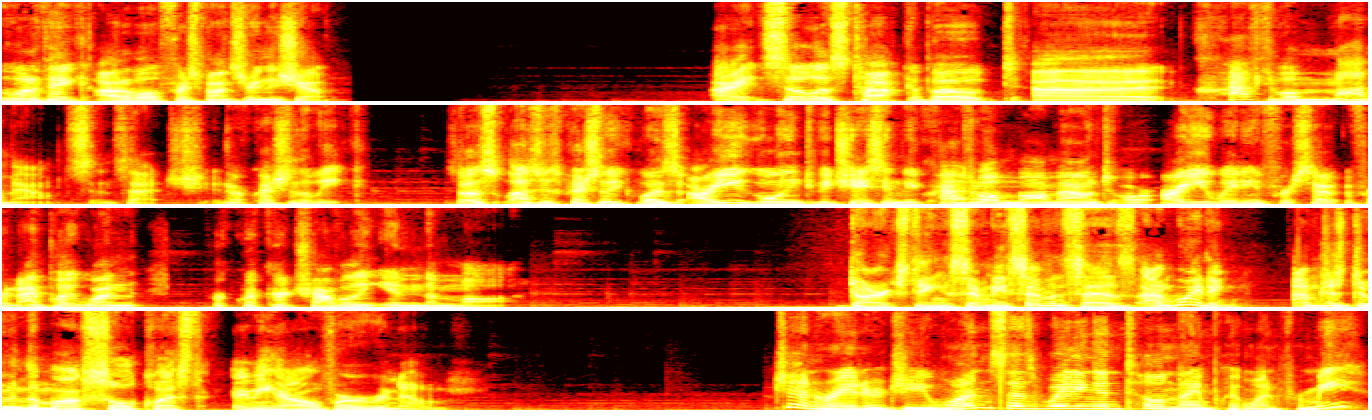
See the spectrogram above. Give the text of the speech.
we want to thank Audible for sponsoring the show. All right, so let's talk about uh, craftable maw mounts and such in our question of the week. So last last week's question of the week was: Are you going to be chasing the craftable maw mount, or are you waiting for se- for nine point one for quicker traveling in the maw? Darksting77 says, I'm waiting. I'm just doing the Moss Soul quest anyhow for renown. Generator G1 says waiting until 9.1 for me.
